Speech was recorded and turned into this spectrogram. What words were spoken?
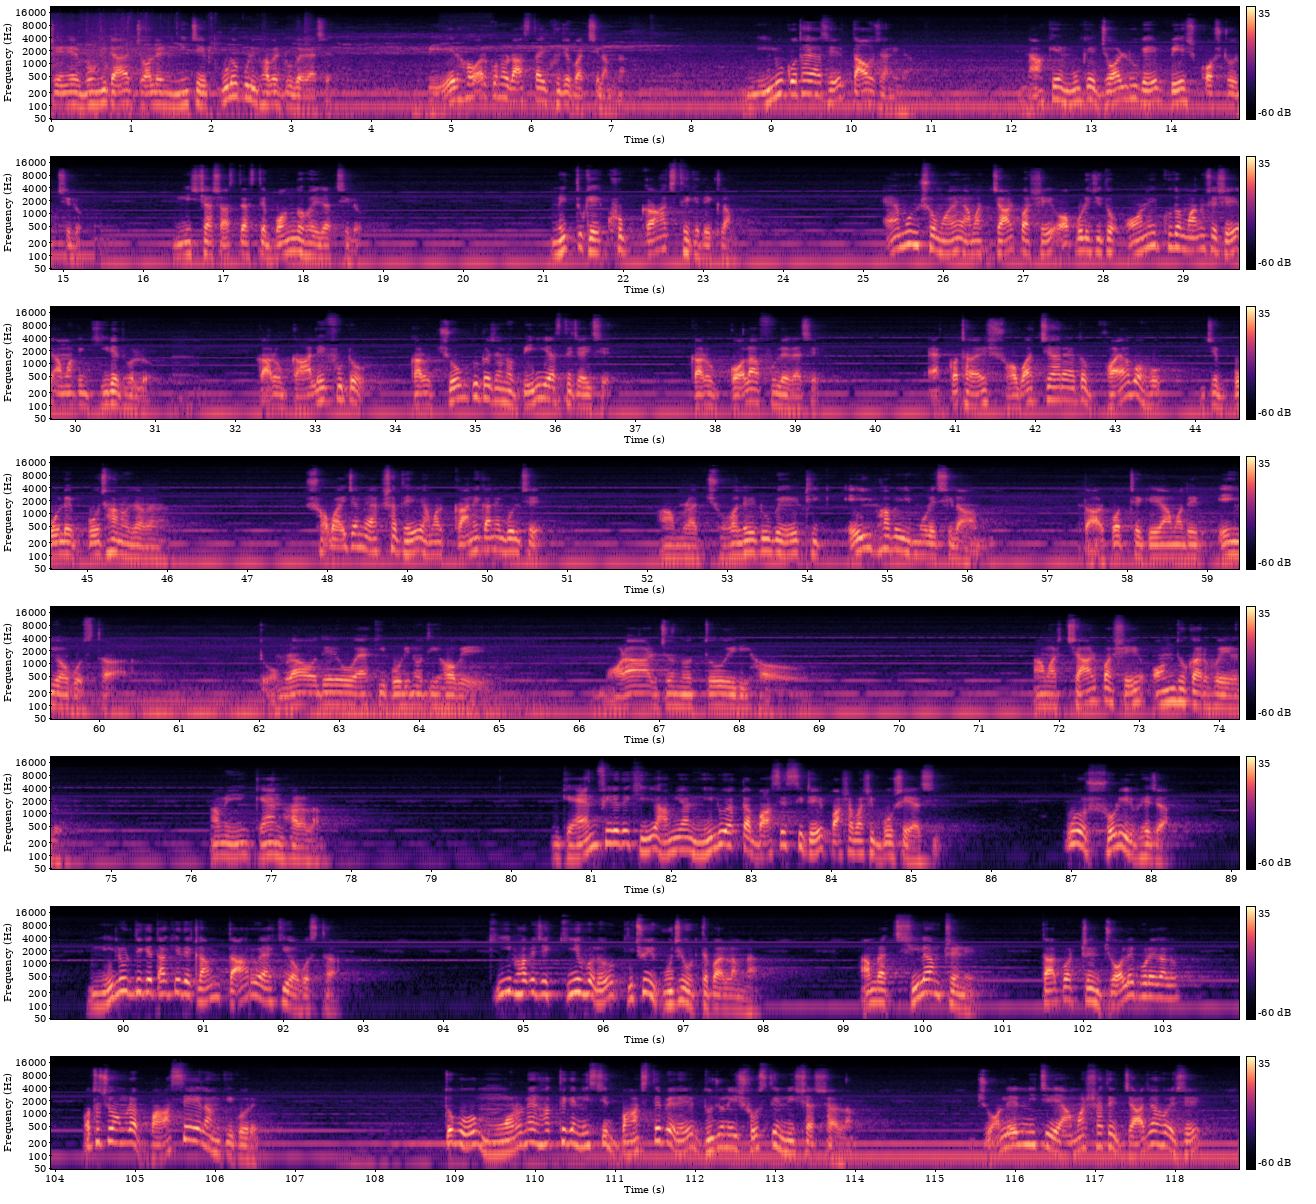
ট্রেনের বগিটা জলের নিচে পুরোপুরিভাবে ডুবে গেছে। বের হওয়ার কোনো রাস্তাই খুঁজে পাচ্ছিলাম না। নীলু কোথায় আছে তাও জানি না। নাকে মুখে জল ঢুকে বেশ কষ্ট হচ্ছিল। নিঃশ্বাস আস্তে আস্তে বন্ধ হয়ে যাচ্ছিল। মৃত্যুকে খুব কাছ থেকে দেখলাম। এমন সময় আমার চারপাশে অপরিচিত অনেকগুলো মানুষ এসে আমাকে ঘিরে ধরলো। কারও গালে ফুটো, কারও চোখ দুটো যেন বেরিয়ে আসতে চাইছে, কারও গলা ফুলে গেছে। এক কথায় সবার চেহারা এত ভয়াবহ যে বলে বোঝানো যাবে না। সবাই যেন একসাথে আমার কানে কানে বলছে, আমরা জলে ডুবে ঠিক এইভাবেই মরেছিলাম। তারপর থেকে আমাদের এই অবস্থা। তোমরা ওদেরও একই পরিণতি হবে। মরার জন্য তৈরি হও। আমার চারপাশে অন্ধকার হয়ে এলো। আমি জ্ঞান হারালাম। জ্ঞান ফিরে দেখি আমি আর নীলু একটা বাসের সিটে পাশাপাশি বসে আছি। পুরো শরীর ভেজা। নীলুর দিকে তাকিয়ে দেখলাম তারও একই অবস্থা। কীভাবে যে কি হলো কিছুই বুঝে উঠতে পারলাম না। আমরা ছিলাম ট্রেনে, তারপর ট্রেন জলে পড়ে গেল। অথচ আমরা বাসে এলাম কি করে? তবু মরণের হাত থেকে নিশ্চিত বাঁচতে পেরে দুজনেই স্বস্তির নিঃশ্বাস ছাড়লাম। জলের নিচে আমার সাথে যা যা হয়েছে,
